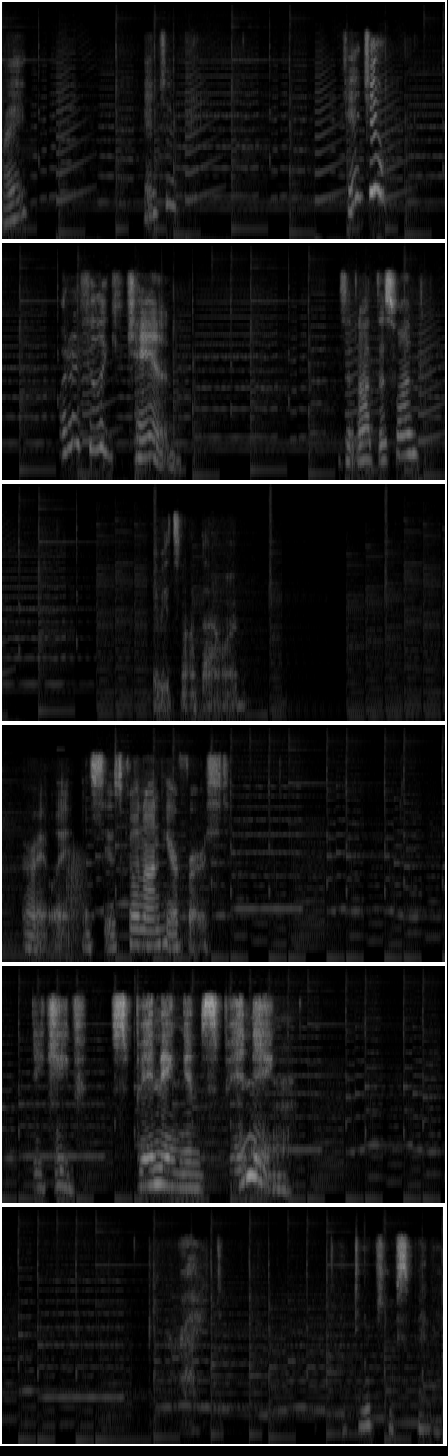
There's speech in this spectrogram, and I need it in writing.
right? Can't you? Can't you? Why do I feel like you can? Is it not this one? Maybe it's not that one. Alright, wait. Let's see what's going on here first. They keep spinning and spinning. Right. They do keep spinning.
